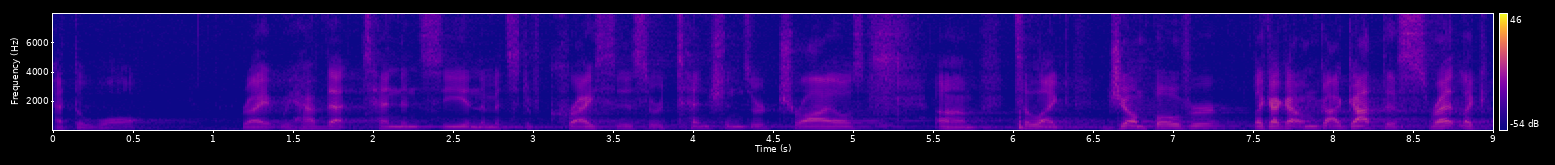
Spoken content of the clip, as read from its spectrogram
at the wall. Right? We have that tendency in the midst of crisis or tensions or trials um, to like jump over. Like I got, I got this, right? Like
